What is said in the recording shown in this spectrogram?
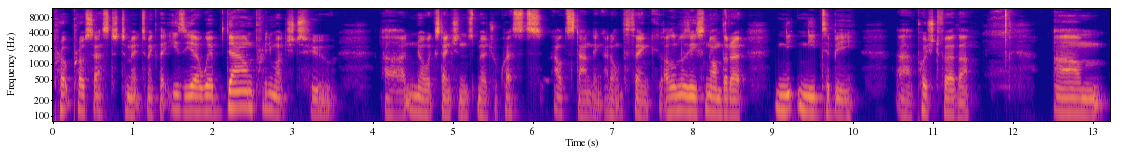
pro processed to make to make that easier. We're down pretty much to uh, no extensions merge requests outstanding. I don't think, at least none that are need to be uh, pushed further. Um,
